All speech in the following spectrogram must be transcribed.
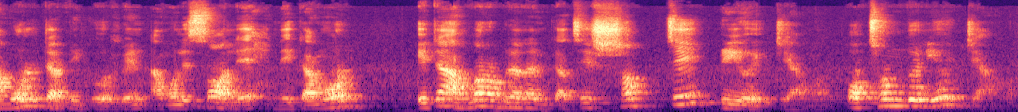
আমলটা আপনি করবেন, আমলে সলেহ নেকামল এটা আল্লাহ রাব্বুল কাছে সবচেয়ে প্রিয় একটি আমল, পছন্দনীয় একটি আমল।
